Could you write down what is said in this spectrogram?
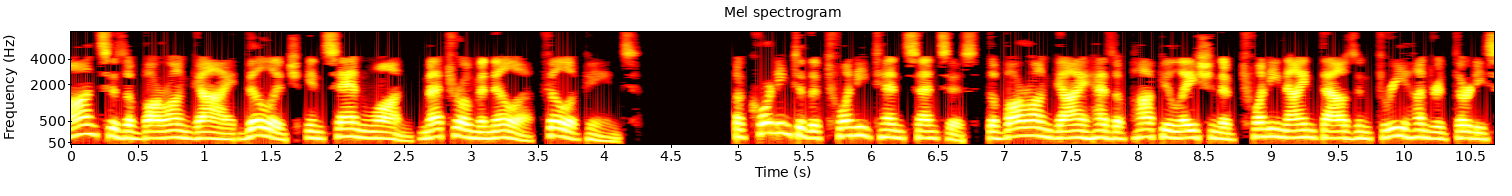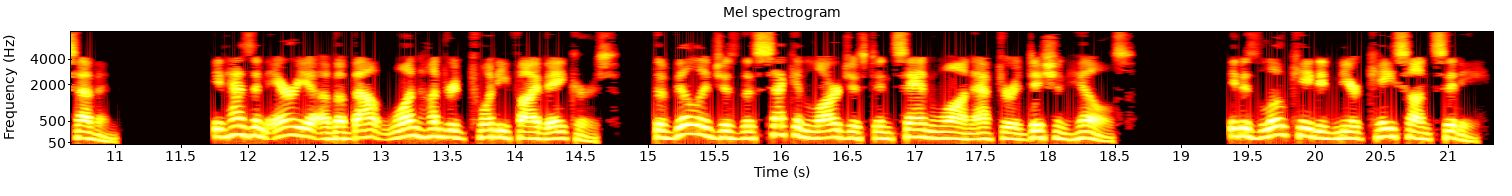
Once is a barangay village in San Juan, Metro Manila, Philippines. According to the 2010 census, the barangay has a population of 29,337. It has an area of about 125 acres. The village is the second largest in San Juan after Addition Hills. It is located near Quezon City.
